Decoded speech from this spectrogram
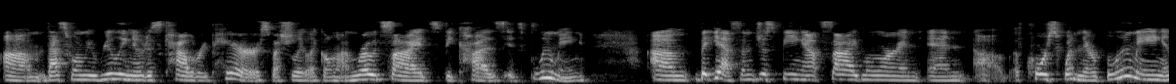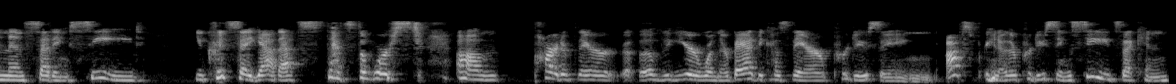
um, that's when we really notice Callery pear, especially like along roadsides because it's blooming. Um, but yes, I'm just being outside more and, and, uh, of course when they're blooming and then setting seed, you could say, yeah, that's, that's the worst, um, part of their of the year when they're bad because they're producing offspring you know they're producing seeds that can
